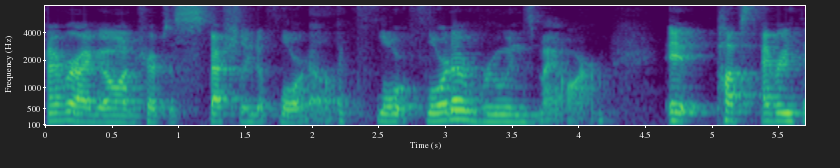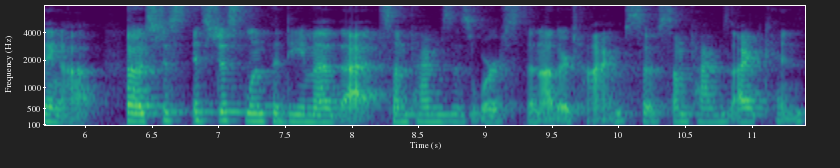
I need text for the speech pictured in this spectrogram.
Whenever I go on trips, especially to Florida, like Florida ruins my arm. It puffs everything up. So it's just it's just lymphedema that sometimes is worse than other times. So sometimes I can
